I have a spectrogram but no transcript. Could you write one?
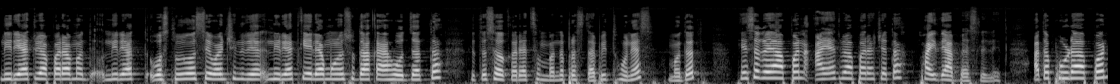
निर्यात व्यापारामध्ये निर्यात वस्तू व सेवांची निर्या निर्यात केल्यामुळे सुद्धा काय होत जातं? तिथं सहकार्यात संबंध प्रस्थापित होण्यास मदत. हे सगळे आपण आयात व्यापाराचे आता फायदे अभ्यासलेले आहेत. आता पुढं आपण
